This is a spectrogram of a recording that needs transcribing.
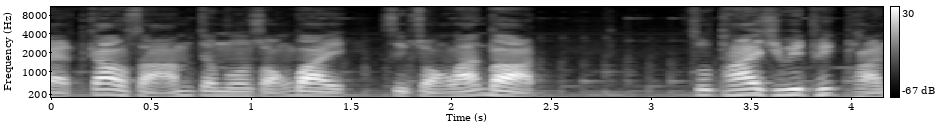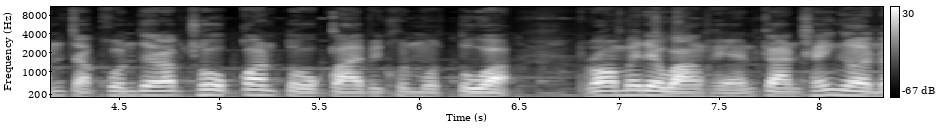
837893 จำนวน 2 ใบ 12 ล้านบาท สุดท้ายชีวิตพลิกผันจากคนได้รับโชคก้อนโตกลายเป็นคนหมดตัว เพราะไม่ได้วางแผนการใช้เงิน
